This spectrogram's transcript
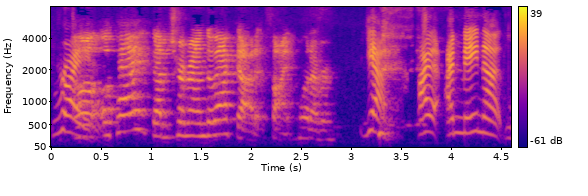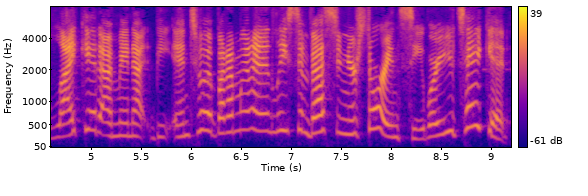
right. Uh, okay, got to turn around and go back. Got it. Fine. Whatever. Yeah I, I may not like it i may not be into it but i'm going to at least invest in your story and see where you take it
